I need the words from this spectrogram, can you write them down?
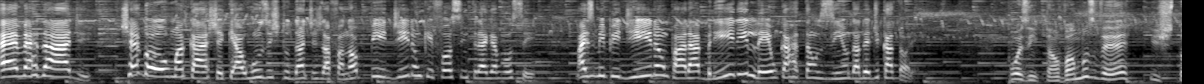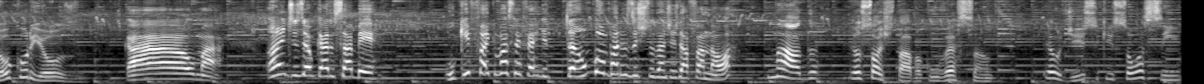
É verdade. Chegou uma caixa que alguns estudantes da FANOP pediram que fosse entregue a você. Mas me pediram para abrir e ler o cartãozinho da dedicatória. Pois então vamos ver. Estou curioso. Calma. Antes eu quero saber: o que foi que você fez de tão bom para os estudantes da FANOR? Nada. Eu só estava conversando. Eu disse que sou assim,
